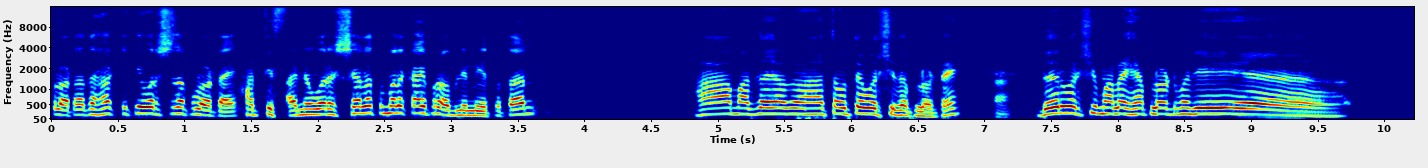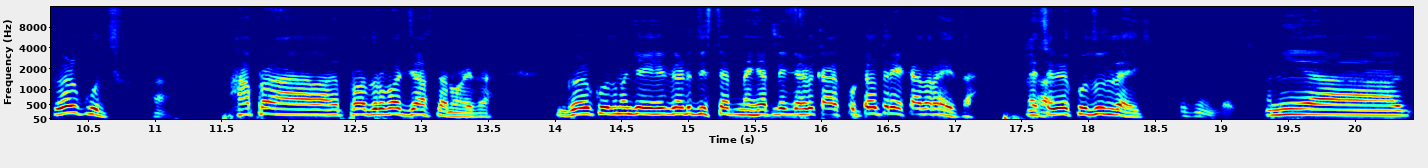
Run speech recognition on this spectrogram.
प्लॉट आता हा किती वर्षाचा प्लॉट आहे? हा तीस आणि वर्षाला तुम्हाला काय प्रॉब्लेम येत होता? हा माझा चौथ्या वर्षीचा प्लॉट. आहे दरवर्षी मला ह्या प्लॉटमध्ये गळकूज हा. हा प्रा- प्रादुर्भाव जास्त जाणवायचा गळकूज म्हणजे हे गड दिसतात ना ह्यातले गड काय कुठं तर एखादा राहायचा नाही. सगळे कुजून जायचे कुजून जायचं. आणि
